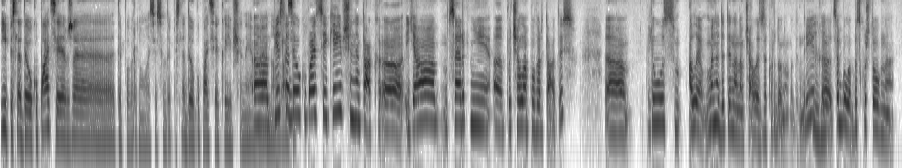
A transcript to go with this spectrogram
І після деокупації вже ти повернулася сюди, після деокупації Київщини. Я маю на Після деокупації Київщини так. Е, я в серпні е, почала повертатись. Плюс, але в мене дитина навчалась за кордоном один рік. Угу. Це була безкоштовна Е,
